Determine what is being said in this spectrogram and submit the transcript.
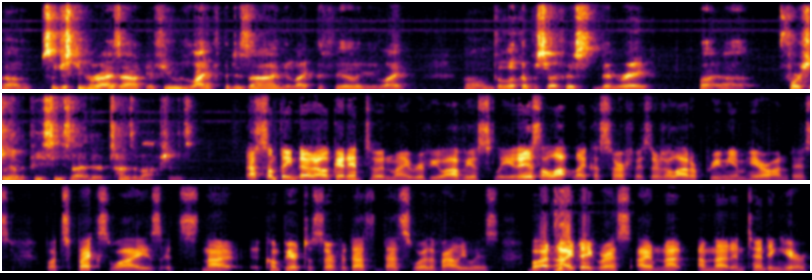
Um, so just keep your eyes out. If you like the design, you like the feel, you like um, the look of a Surface, they're great. But uh, fortunately, on the PC side, there are tons of options. That's something that I'll get into in my review. Obviously, it is a lot like a Surface. There's a lot of premium here on this but specs wise it's not compared to surface that's that's where the value is but yeah. i digress i'm not i'm not intending here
